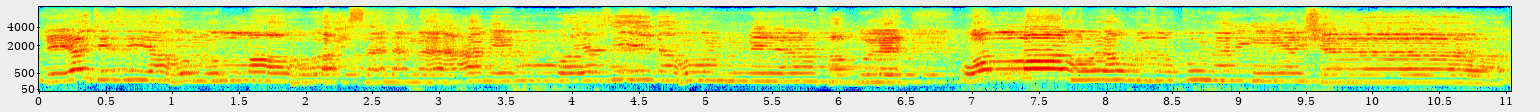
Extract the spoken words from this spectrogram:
ليجزيهم الله أحسن ما عملوا ويزيدهم من فضله والله يرزق من يشاء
